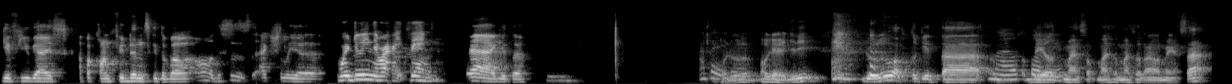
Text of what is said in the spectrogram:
give you guys apa confidence gitu bahwa oh this is actually a We're doing the right thing. ya gitu Apa ya? Oh, dulu. Oke, jadi dulu waktu kita Milestone build ya? masuk masuk masuk Almesa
